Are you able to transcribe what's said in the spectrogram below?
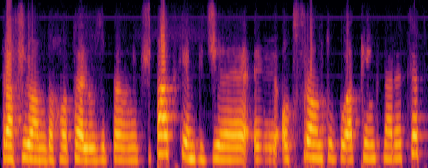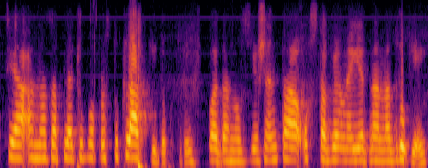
trafiłam do hotelu zupełnie przypadkiem, gdzie e, od frontu była piękna recepcja, a na zapleczu po prostu klatki, do których wkładano zwierzęta, ustawione jedna na drugiej.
